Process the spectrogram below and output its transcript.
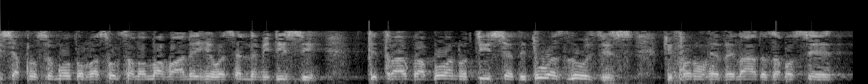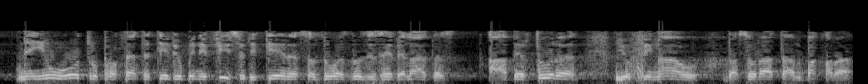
que se aproximou do Rasul sallallahu alaihi wasallam e disse: Te trago a boa notícia de duas luzes que foram reveladas a você. Nenhum outro profeta teve o benefício de ter essas duas luzes reveladas. A abertura e o final da Surata Al-Baqarah.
